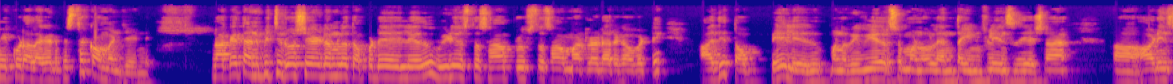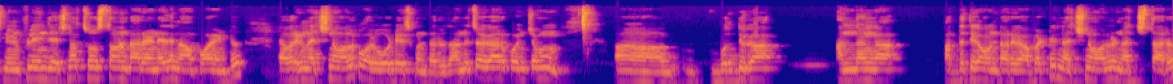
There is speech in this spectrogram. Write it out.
మీకు కూడా అలాగే అనిపిస్తే కామెంట్ చేయండి. నాకైతే అనిపించి రోస్ట్ చేయడంలో తప్పుడే లేదు. వీడియోస్తో సహా ప్రూఫ్స్తో సహా మాట్లాడారు కాబట్టి అది తప్పే లేదు. మన రివ్యూయర్స్ మన వాళ్ళు ఎంత ఇన్ఫ్లుయెన్స్ చేసినా ఆడియన్స్ని ఇన్ఫ్లుయెన్స్ చేసినా చూస్తూ ఉంటారు అనేది నా పాయింట్ ఎవరికి నచ్చిన వాళ్ళకి వాళ్ళు ఓటేసుకుంటారు. ధనుజ గారు కొంచెం ఆ, బుద్ధిగా అందంగా పద్ధతిగా ఉంటారు కాబట్టి నచ్చిన వాళ్ళు నచ్చుతారు.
